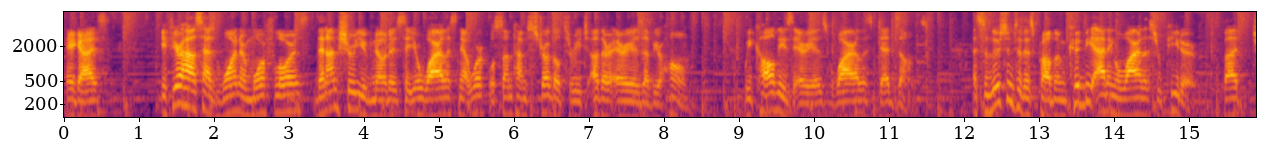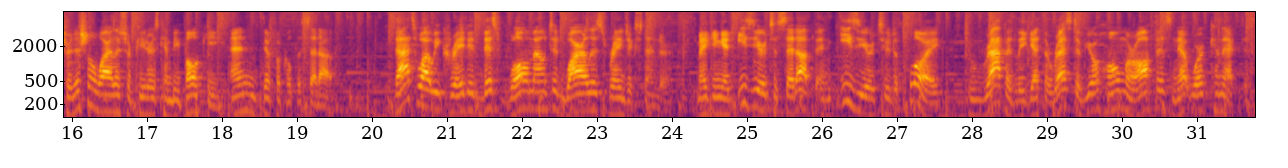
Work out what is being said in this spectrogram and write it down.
Hey guys, if your house has one or more floors, then I'm sure you've noticed that your wireless network will sometimes struggle to reach other areas of your home. We call these areas wireless dead zones. A solution to this problem could be adding a wireless repeater, but traditional wireless repeaters can be bulky and difficult to set up. That's why we created this wall-mounted wireless range extender, making it easier to set up and easier to deploy to rapidly get the rest of your home or office network connected.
